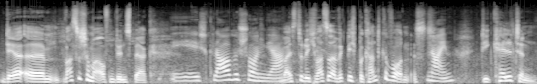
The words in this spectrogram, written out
Der, ähm, warst du schon mal auf dem Dünsberg? Ich glaube schon, ja. Weißt du, durch was er wirklich bekannt geworden ist? Nein. Die Kelten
